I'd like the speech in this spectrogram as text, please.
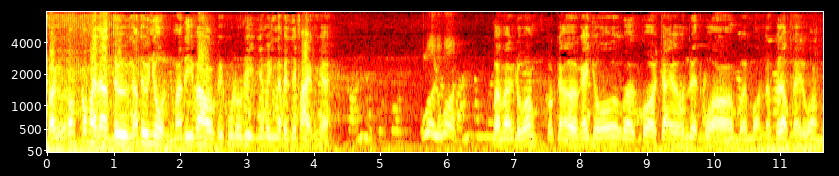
Vâng, có có phải là từ ngã tư nhổn mà đi vào cái khu đô thị nhà mình là bên tay phải không nhỉ? đúng rồi đúng rồi Vâng vâng đúng không? Có cả ở ngay chỗ ờ, của trại huấn luyện của bọn cơ động đấy đúng không?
